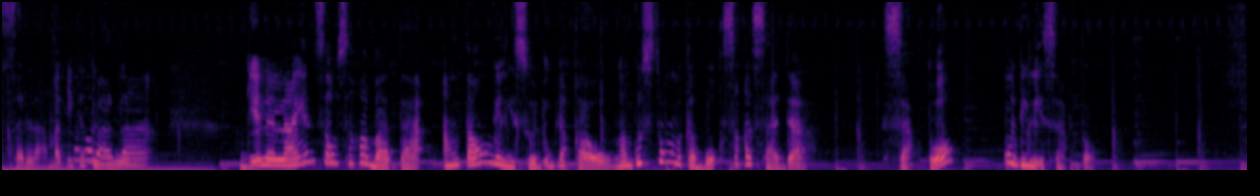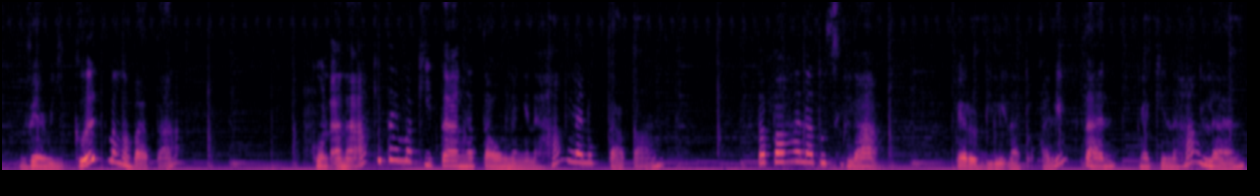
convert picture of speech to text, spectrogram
Salamat mga bata! Gialalayan sa usa ka bata ang taong galisod og lakaw nga gustong motabok sa kasada. Sakto o dili sakto? Very good mga bata. Kung ana kita'y makita nga taong nanginahanglan og tapang, tapangan nato sila. Pero dili nato kalimtan nga kinahanglan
